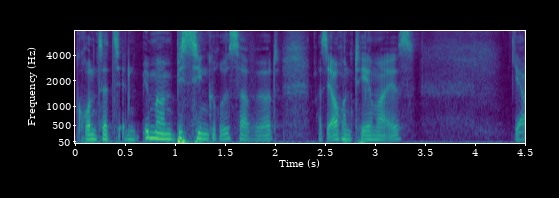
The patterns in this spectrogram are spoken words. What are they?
grundsätzlich immer ein bisschen größer wird, was ja auch ein Thema ist. Ja,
